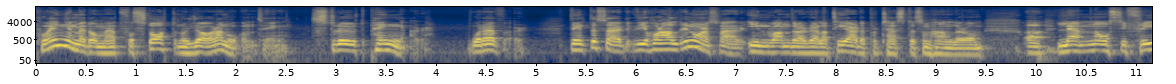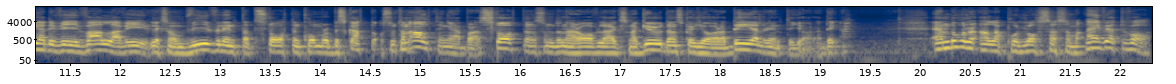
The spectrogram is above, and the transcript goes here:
Poängen med dem är att få staten att göra någonting. Strö ut pengar. Whatever. Det är inte så här, vi har aldrig några sådana här invandrarrelaterade protester som handlar om uh, lämna oss i fred i Vivalla, vi, liksom, vi vill inte att staten kommer att beskatta oss. Utan allting är bara staten som den här avlägsna guden ska göra det eller inte göra det. Ändå håller alla på att låtsas som att, nej vet du vad?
